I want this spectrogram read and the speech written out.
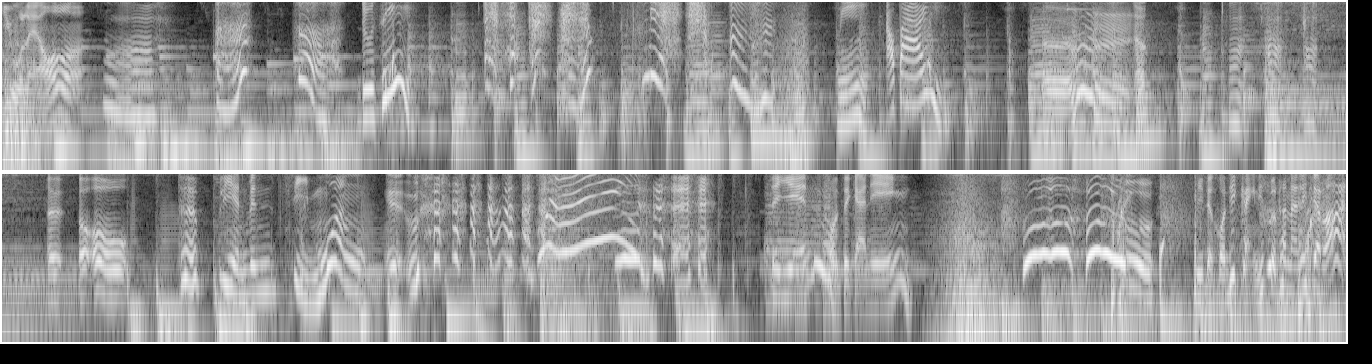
หิวแล้วอืมดูสิ นี่ เอาไป เออเอออืมอืมอืมเออโอ้โอ้เธอเปลี่ยนเป็นสีม่วง เอออุ๊ยใจะเย็นผมจัดการเองวู้ฮู้มีแต่คนที่แกร่งที่สุดเท่านั้นที่จะรอด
